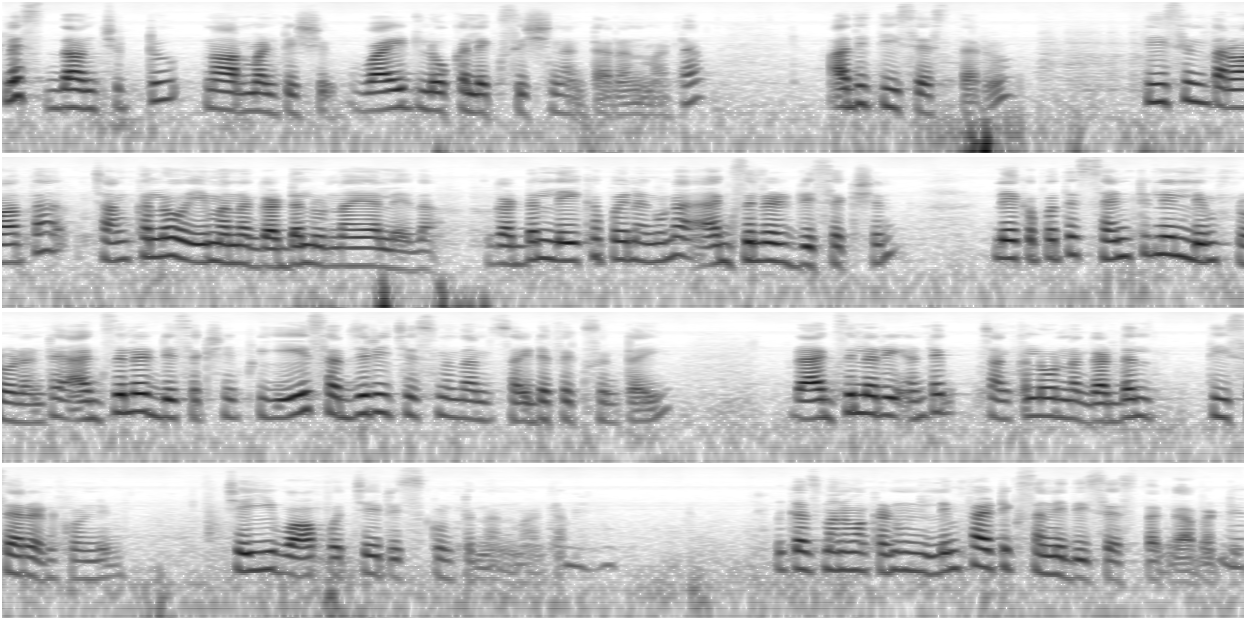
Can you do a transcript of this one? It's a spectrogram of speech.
ప్లస్ దాని చుట్టూ normal tissue wide local excision అంటారనమాట. అది తీసేస్తారు. తీసిన తర్వాత చంకలో ఏమైనా గడ్డలు ఉన్నాయా లేదా? గడ్డలు లేకపోయినా కూడా యాక్సిలరీ డిసెక్షన్ లేకపోతే సెంటినల్ లింఫ్ నోడ్ అంటే యాక్సిలరీ డిసెక్షన్ ఇప్పుడు ఏ సర్జరీ చేసినా దాని సైడ్ ఎఫెక్ట్స్ ఉంటాయి. ఇప్పుడు యాక్సిలరీ అంటే చంకలో ఉన్న గడ్డలు తీసారనుకోండి చెయ్యి వాపు వచ్చే రిస్క్ ఉంటుందన్నమాట. బికాస్ మనం అక్కడ లింఫాటిక్స్ అన్ని తీసేస్తాం కాబట్టి.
